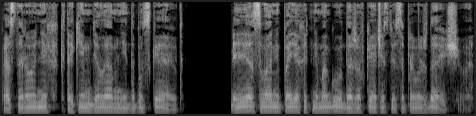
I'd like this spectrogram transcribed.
Посторонних к таким делам не допускают. И я с вами поехать не могу даже в качестве сопровождающего.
